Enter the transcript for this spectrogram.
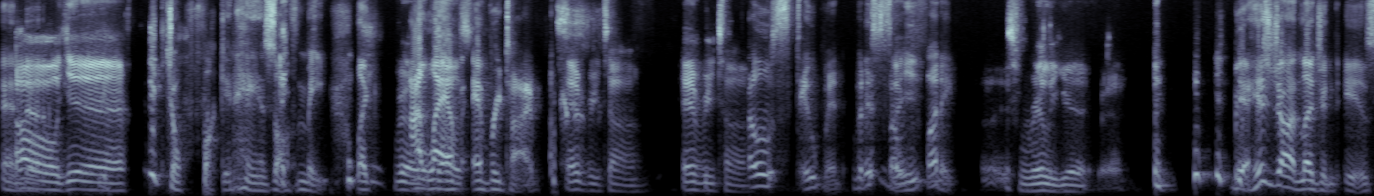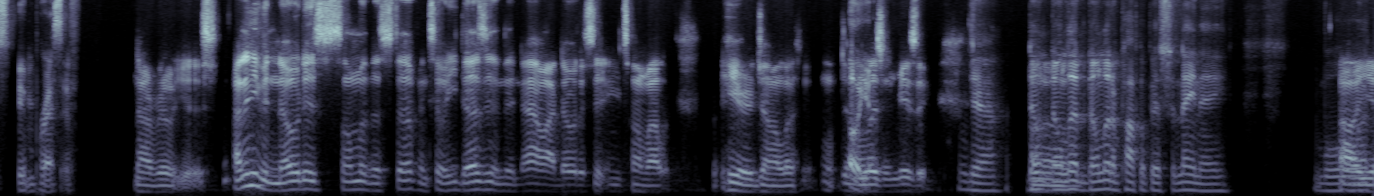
and uh, oh yeah, get your fucking hands off me! Like bro, I laugh was every time. every time, every time. So stupid, but it's so he- funny. It's really good, bro. Yeah, his John Legend is impressive. Not really is. I didn't even notice some of the stuff until he does it, and then now I notice it. And you're talking about here, John Legend, John Oh, yeah. Legend music. Yeah. Don't don't Um, let don't let him pop up as Shanae. Boy, Oh, I tell you,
